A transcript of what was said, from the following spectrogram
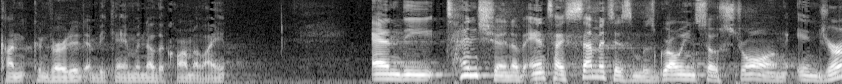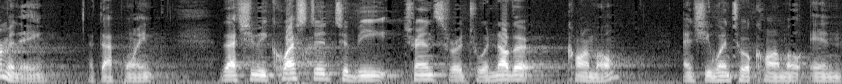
con- converted and became another Carmelite. And the tension of anti Semitism was growing so strong in Germany at that point, that she requested to be transferred to another Carmel, and she went to a Carmel in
